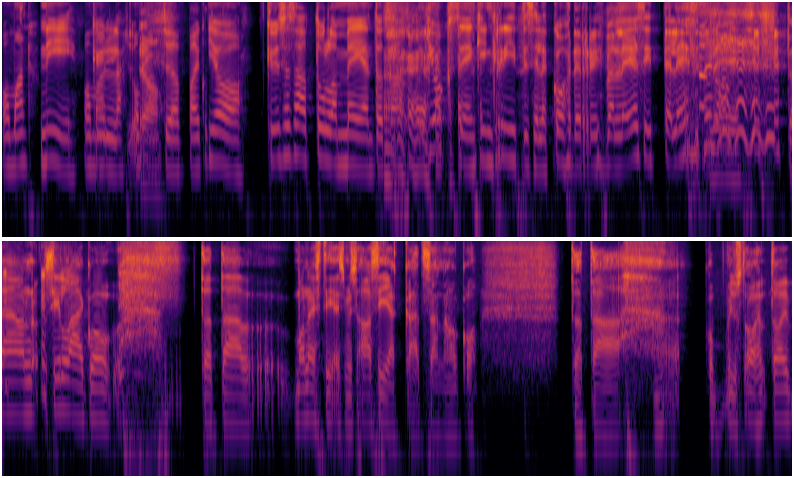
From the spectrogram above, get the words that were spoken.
oman, niin, oman, kyllä. oman työn vaikuttaa. Joo, kyllä sä saat tulla meidän tota, jokseenkin kriittiselle kohderyhmälle esittelemään. Niin, tämä on sillä kun tota, monesti esimerkiksi asiakkaat sanoo, kun tota, kun just toi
